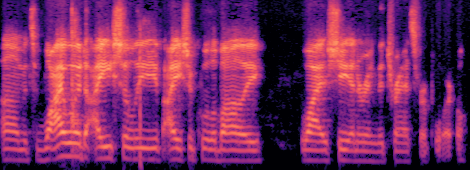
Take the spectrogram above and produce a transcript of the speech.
Um, it's why would Aicha leave Aicha Coulibaly why is she entering the transfer portal?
